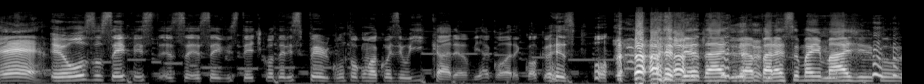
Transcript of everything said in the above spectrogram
É. Eu uso o save, sa- save state quando eles perguntam alguma coisa e eu, ih, caramba, e agora? Qual que eu respondo? É verdade, né? Aparece uma imagem com,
